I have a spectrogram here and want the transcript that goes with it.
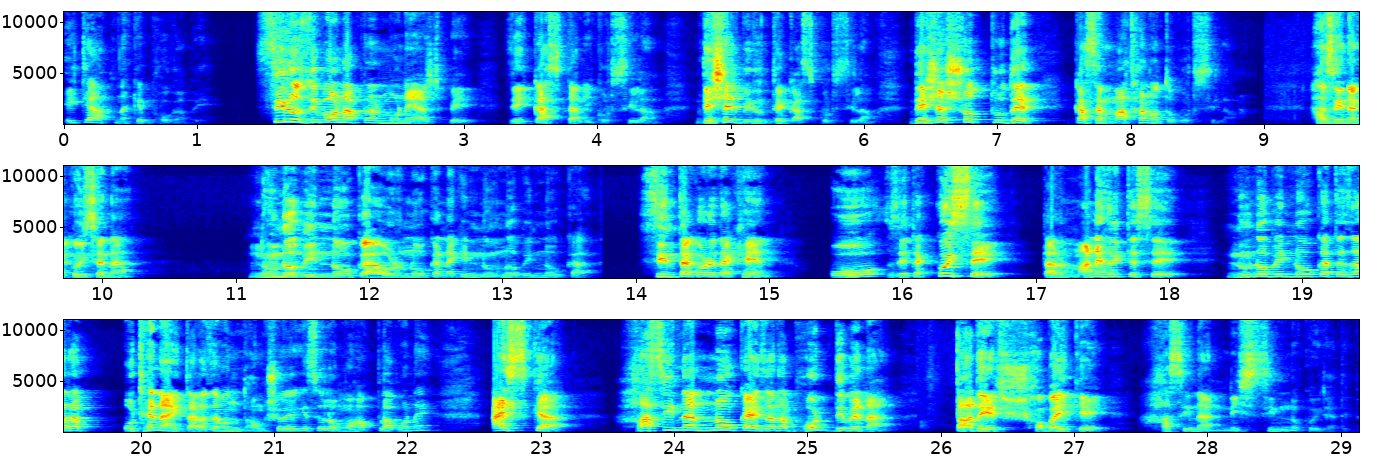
এটা আপনাকে ভোগাবে। চিরজীবন আপনার মনে আসবে যে এই কাজটা আমি করছিলাম, দেশের বিরুদ্ধে কাজ করছিলাম, দেশের শত্রুদের কাছে মাথা নত করছিলাম। হাসিনা কইছে না, নুনবীন নৌকা, ওর নৌকা নাকি নুনবীন নৌকা? চিন্তা করে দেখেন, ও যেটা কইছে, তার মানে হইতেছে নুনবীর নৌকাতে যারা ওঠে নাই, তারা যেমন ধ্বংস হয়ে গেছিল মহাপ্লাবনে, আজকা হাসিনার নৌকায় যারা ভোট দিবে না, তাদের সবাইকে হাসিনা নিশ্চিন্ন কইরা দিবে।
